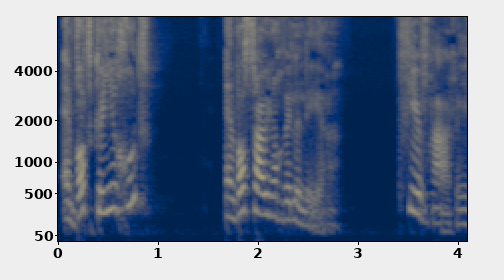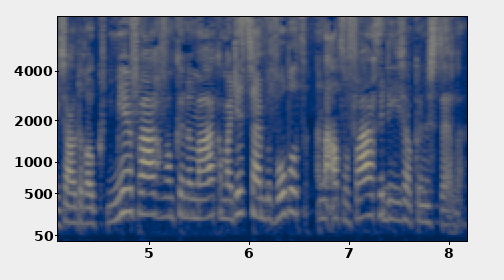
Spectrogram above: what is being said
En wat kun je goed? En wat zou je nog willen leren? Vier vragen. Je zou er ook meer vragen van kunnen maken, maar dit zijn bijvoorbeeld een aantal vragen die je zou kunnen stellen.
